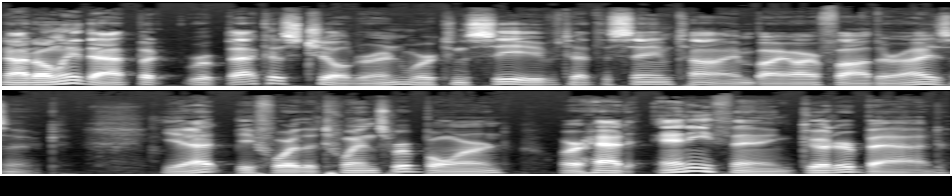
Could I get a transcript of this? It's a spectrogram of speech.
Not only that, but Rebekah's children were conceived at the same time by our father Isaac. Yet, before the twins were born, or had anything good or bad,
